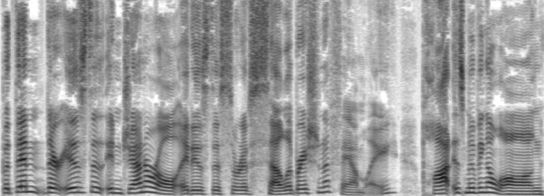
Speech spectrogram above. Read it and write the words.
But then there is the, in general, it is this sort of celebration of family. Plot is moving along.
